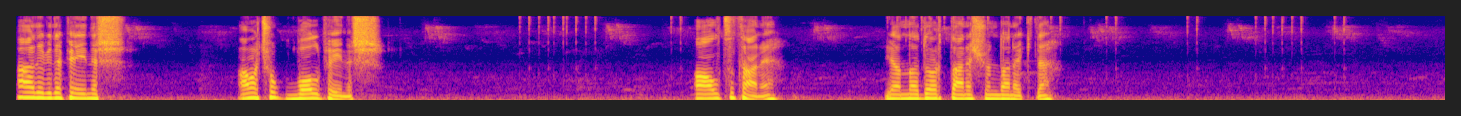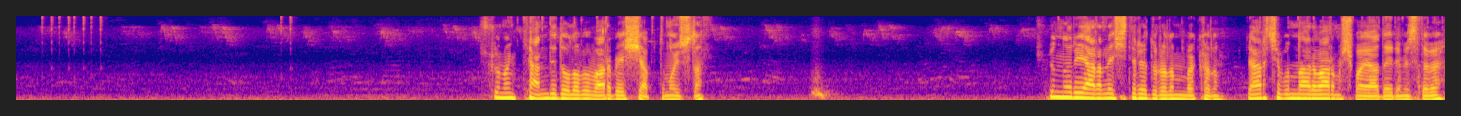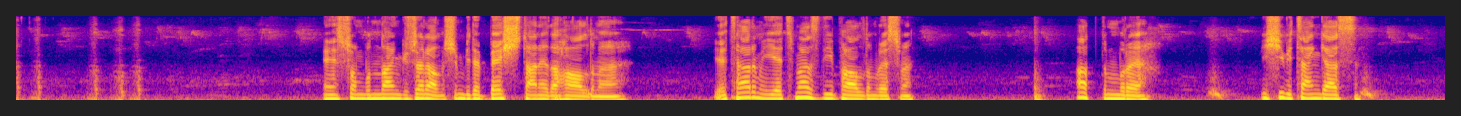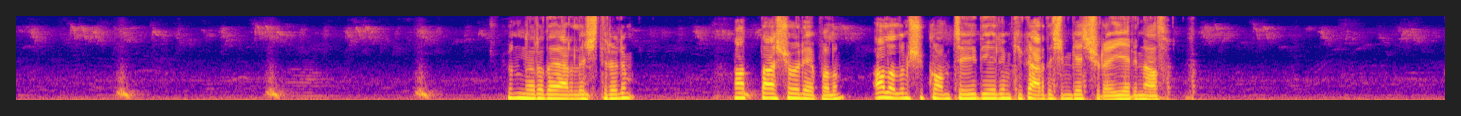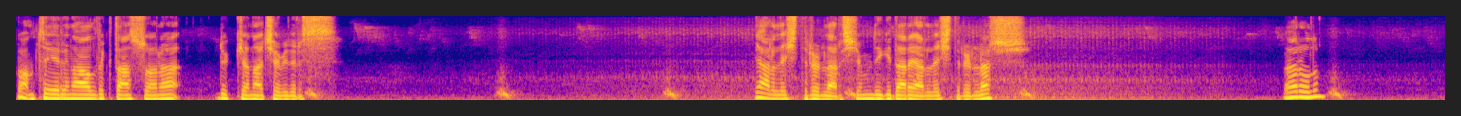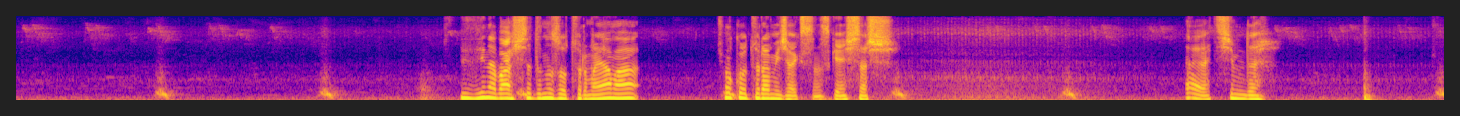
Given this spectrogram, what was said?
Hadi bir de peynir. Ama çok bol peynir. 6 tane. Yanına 4 tane şundan ekle. Şunun kendi dolabı var 5 yaptım o yüzden. Şunları yerleştire duralım bakalım. Gerçi bunlar varmış bayağı da elimizde be. En son bundan güzel almışım. Bir de 5 tane daha aldım ha. Yeter mi? Yetmez deyip aldım resmen. Attım buraya. İşi biten gelsin. Şunları da yerleştirelim. Hatta şöyle yapalım. Alalım şu komteyi diyelim ki kardeşim geç şuraya yerini al. Komte yerini aldıktan sonra dükkanı açabiliriz. Yerleştirirler. Şimdi gider yerleştirirler. Ver oğlum. Siz yine başladınız oturmaya ama çok oturamayacaksınız gençler. Evet şimdi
